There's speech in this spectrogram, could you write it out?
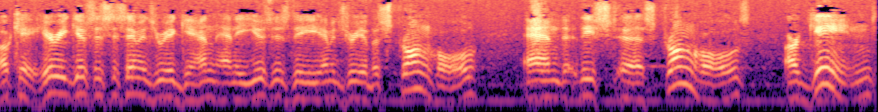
Okay, here he gives us this imagery again, and he uses the imagery of a stronghold. And these uh, strongholds are gained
